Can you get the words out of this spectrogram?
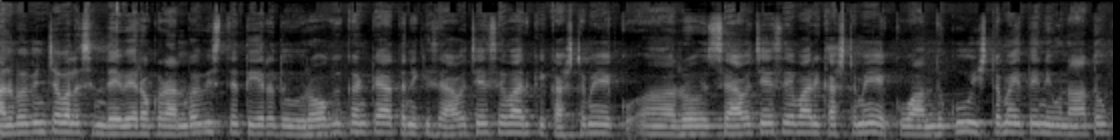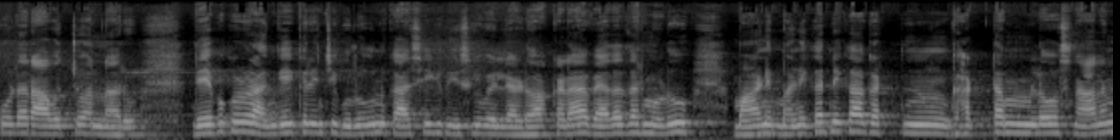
అనుభవించవలసిందే. వేరొకరు అనుభవిస్తే తీరదు. రోగి కంటే అతనికి సేవ చేసేవారికి కష్టమే ఎక్కువ రో సేవ చేసేవారి కష్టమే ఎక్కువ. అందుకు ఇష్టమైతే నీవు నాతో కూడా రావచ్చు అన్నారు. దీపకుడు అంగీకరించి గురువును కాశీకి తీసుకువెళ్ళాడు. అక్కడ వేదధర్ముడు మాణి మణికర్ణిక ఘట్ ఘట్టంలో స్నానం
